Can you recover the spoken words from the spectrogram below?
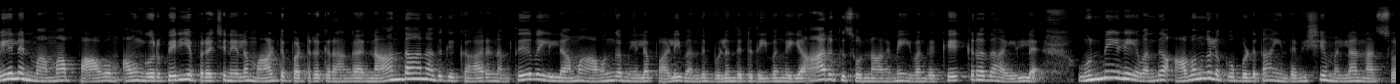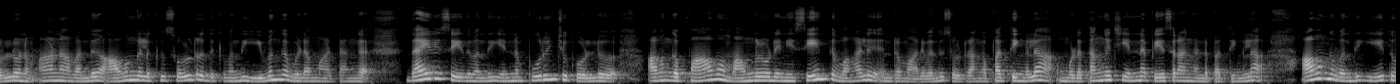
வேலன் மாமா பாவம் அவங்க ஒரு பெரிய பிரச்சனையில் மாட்டுப்பட்டிருக்கிறாங்க. நான் தான் அதுக்கு காரணம். தேவையில்லாமல் அவங்க மேலே பழி வந்து விழுந்துட்டுது. இவங்க யாருக்கு சொன்னாலுமே இவங்க கேட்குறதா இல்லை. உண்மையிலேயே வந்து அவங்கள கூப்பிட்டு தான் இந்த விஷயமெல்லாம் நான் சொல்லணும். ஆனால் வந்து அவங்களுக்கு சொல்கிறதுக்கு வந்து இவங்க விட மாட்டாங்க. தயவு செய்து வந்து என்ன புரிஞ்சு கொள்ளு. அவங்க பாவம் அவங்களோட நீ சேர்ந்து வாழு என்ற மாதிரி வந்து சொல்கிறாங்க பார்த்தீங்களா உங்களோட தங்கச்சி என்ன பேசுகிறாங்கன்னு பார்த்தீங்களா அவங்க வந்து ஏதோ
